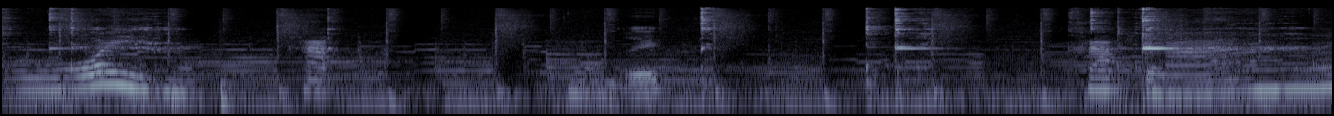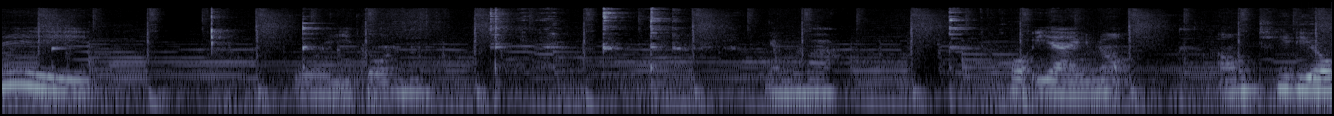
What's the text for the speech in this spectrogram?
โอ้ยเนาะคักน้องเอ้ยคักหลายตัวอีตนยังว่าเคาะใหญ่เนาะเอาทีเดียว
